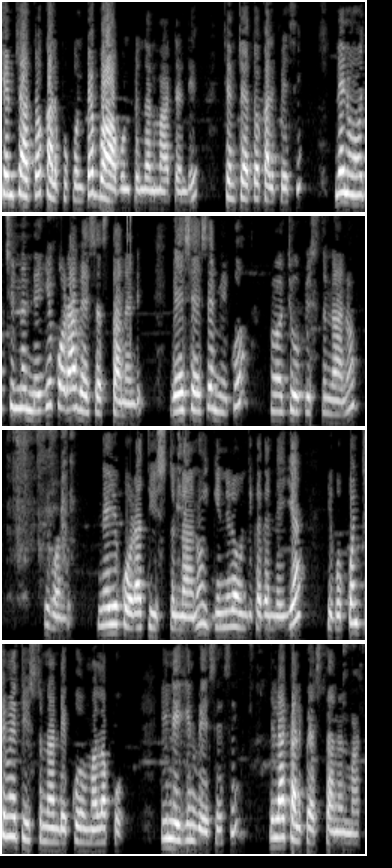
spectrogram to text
చెంచాతో కలుపుకుంటే బాగుంటుంది అనమాట అండి చెంచాతో కలిపేసి నేను చిన్న నెయ్యి కూడా వేసేస్తానండి. వేసేసే మీకు చూపిస్తున్నాను. ఇవ్వండి. నెయ్యి కూడా తీస్తున్నాను. ఈ గిన్నెలో ఉంది కదా నెయ్యి. ఇగో కొంచెమే తీస్తున్నాను ఎక్కువ మళ్ళా ఈ నెయ్యిని వేసేసి ఇలా కలిపేస్తానమాట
